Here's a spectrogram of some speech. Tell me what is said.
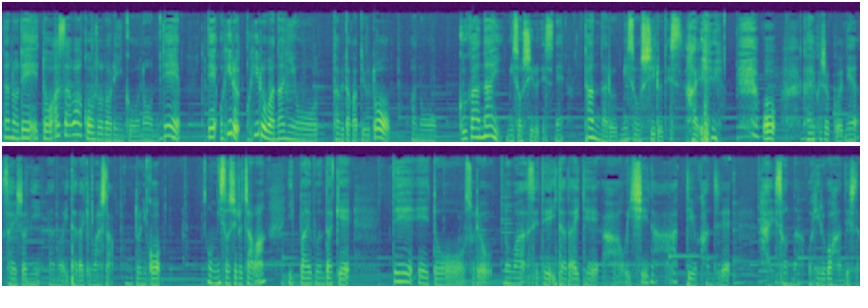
なので、えーと、朝は酵素ドリンクを飲んででお昼お昼は何を食べたかというとあの具がない味噌汁ですね。単なる味噌汁です。はい。を回復食をね最初にあのいただきました。本当にこう味噌汁茶碗1杯分だけで、えーと、それを飲ませていただいてあ美味しいなっていう感じで、はい、そんなお昼ご飯でした。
